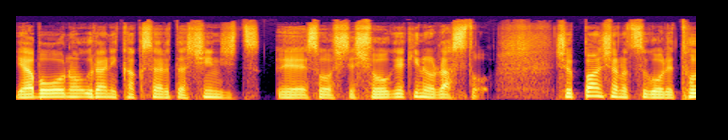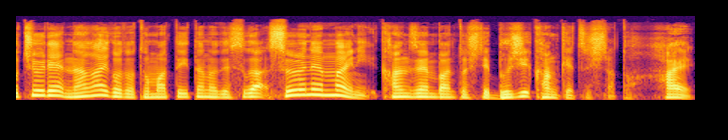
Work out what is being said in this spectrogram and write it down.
野望の裏に隠された真実、えーそして衝撃のラスト。出版社の都合で途中で長いこと止まっていたのですが数年前に完全版として無事完結したと、はい、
